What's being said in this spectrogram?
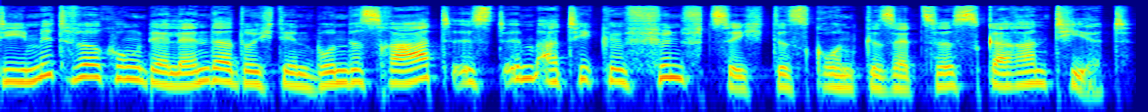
Die Mitwirkung der Länder durch den Bundesrat ist im Artikel 50 des Grundgesetzes garantiert.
